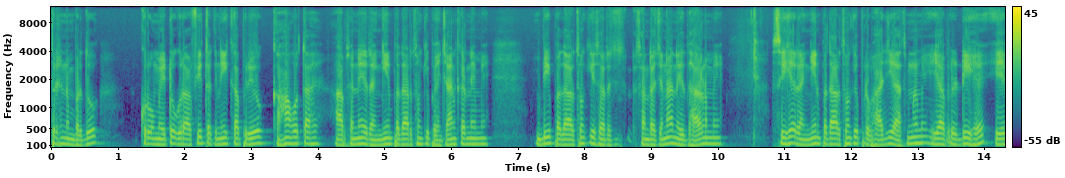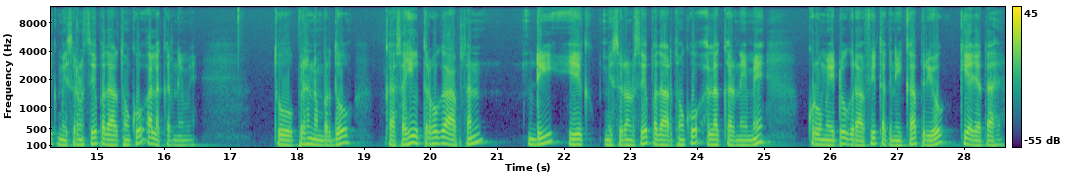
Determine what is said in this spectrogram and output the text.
प्रश्न नंबर दो, क्रोमेटोग्राफी तकनीक का प्रयोग कहाँ होता है? ऑप्शन ए रंगीन पदार्थों की पहचान करने में, बी पदार्थों की संरचना निर्धारण में, सी है रंगीन पदार्थों के प्रभाजी आसमन में, या फिर डी है एक मिश्रण से पदार्थों को अलग करने में। तो प्रश्न नंबर दो का सही उत्तर होगा ऑप्शन डी, एक मिश्रण से पदार्थों को अलग करने में क्रोमेटोग्राफी तकनीक का प्रयोग किया जाता है।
